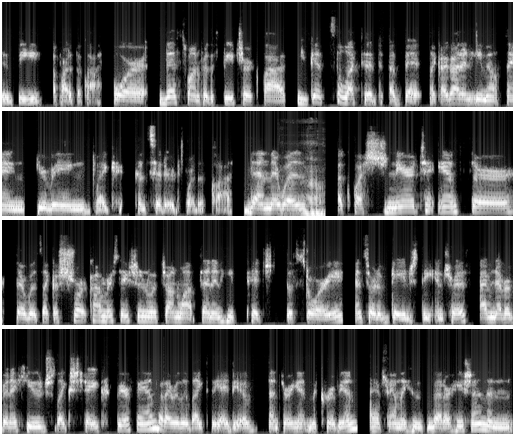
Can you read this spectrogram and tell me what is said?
to be a part of the class. For this one, for the feature class, you get selected a bit. Like I got an email saying you're being like considered for this class. Then there was Oh. a questionnaire to answer. There was like a short conversation with John Watson and he pitched the story and sort of gauged the interest. I've never been a huge like Shakespeare fan, but I really liked the idea of centering it in the Caribbean. I have family who that are Haitian and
